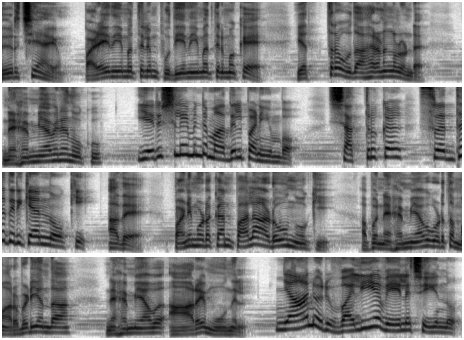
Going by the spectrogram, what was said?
തീർച്ചയായും. പഴയ നിയമത്തിലും പുതിയ നിയമത്തിലുമൊക്കെ എത്ര ഉദാഹരണങ്ങളുണ്ട്. നെഹമ്യാവിനെ നോക്കൂ. യെരുഷലേമിന്റെ മതിൽ പണിയുമ്പോൾ ശത്രുക്കൾ ശ്രദ്ധ തിരിക്കാൻ നോക്കി. അതെ പണിമുടക്കാൻ പല അടവും നോക്കി. അപ്പൊ നെഹമ്യാവ് കൊടുത്ത മറുപടി എന്താ? നെഹമ്യാവ് ആറ് മൂന്നിൽ. ഞാൻ ഒരു വലിയ വേല ചെയ്യുന്നു.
